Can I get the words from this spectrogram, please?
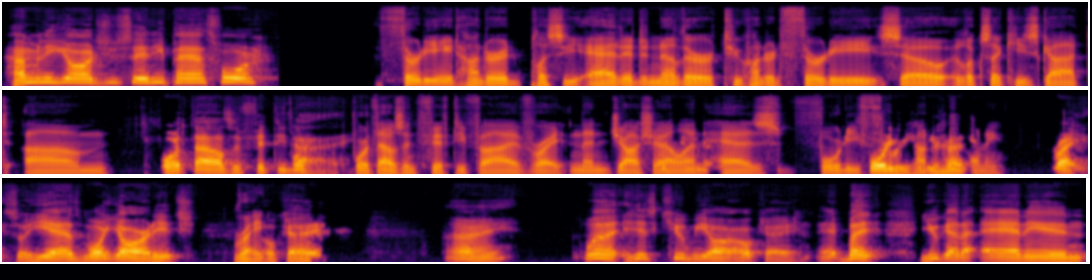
How many yards you said he passed for? 3,800 plus he added another 230. So it looks like he's got um, 4,059. 4,055, right. And then Josh Allen has 4,320. Right. So he has more yardage. Right. Okay. All right. Well, his QBR, okay. Eh, but you got to add in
